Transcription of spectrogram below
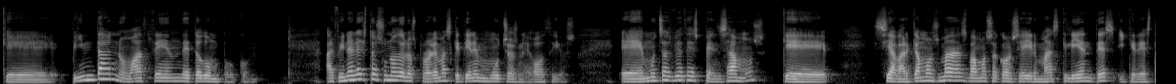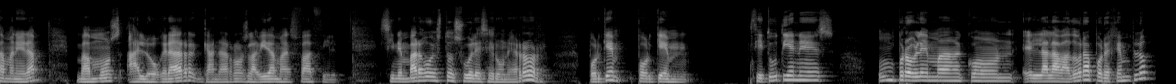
que pintan o hacen de todo un poco. Al final esto es uno de los problemas que tienen muchos negocios. Eh, muchas veces pensamos que si abarcamos más vamos a conseguir más clientes y que de esta manera vamos a lograr ganarnos la vida más fácil. Sin embargo, esto suele ser un error. ¿Por qué? Porque mm, si tú tienes un problema con la lavadora, por ejemplo,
